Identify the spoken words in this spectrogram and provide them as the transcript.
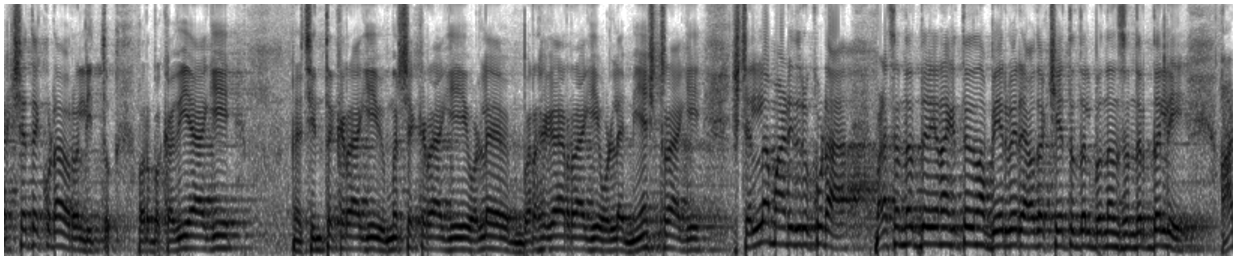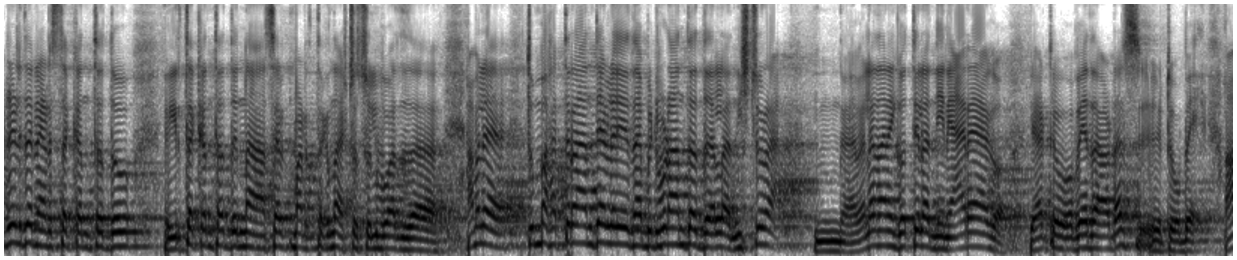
ದಕ್ಷತೆ ಕೂಡ ಅವರಲ್ಲಿತ್ತು. ಅವರೊಬ್ಬ ಕವಿಯಾಗಿ ಚಿಂತಕರಾಗಿ, ವಿಮರ್ಶಕರಾಗಿ, ಒಳ್ಳೆ ಬರಹಗಾರರಾಗಿ, ಒಳ್ಳೆ ಮೇಷ್ಟ್ರಾಗಿ ಇಷ್ಟೆಲ್ಲ ಮಾಡಿದರೂ ಕೂಡ ಭಾಳ ಸಂದರ್ಭದಲ್ಲಿ ಏನಾಗುತ್ತೆ ನಾವು ಬೇರೆ ಬೇರೆ ಯಾವುದೋ ಕ್ಷೇತ್ರದಲ್ಲಿ ಬಂದ ಸಂದರ್ಭದಲ್ಲಿ ಆಡಳಿತ ನಡೆಸ್ತಕ್ಕಂಥದ್ದು, ಇರ್ತಕ್ಕಂಥದ್ದನ್ನು ಅಸರ್ಟ್ ಮಾಡ್ತಕ್ಕಂಥ ಅಷ್ಟು ಸುಲಭವಾದ, ಆಮೇಲೆ ತುಂಬ ಹತ್ತಿರ ಅಂತೇಳಿ ನಾ ಬಿಟ್ಬಿಡೋ ಅಂಥದ್ದು ಅಲ್ಲ, ನಿಷ್ಠುರ. ಅವೆಲ್ಲ ನನಗೆ ಗೊತ್ತಿಲ್ಲ, ನೀನು ಯಾರೇ ಆಗೋ. Yeah to obey the orders to obey ಆ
